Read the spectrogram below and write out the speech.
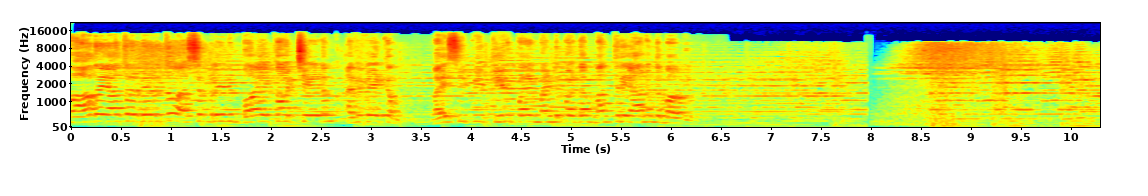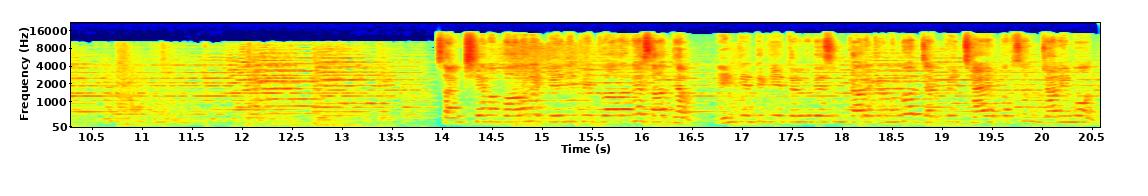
పాదయాత్ర పేరుతో అసెంబ్లీని బాయ్కాట్ చేయడం అవివేకం. వైసీపీ తీరుపై మండిపడ్డ మంత్రి ఆనందబాబు. సంక్షేమ పాలన టీడీపీ ద్వారానే సాధ్యం. ఇంటింటికి తెలుగుదేశం కార్యక్రమంలో జడ్పీ చైర్పర్సన్ జానీ మోహన్.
